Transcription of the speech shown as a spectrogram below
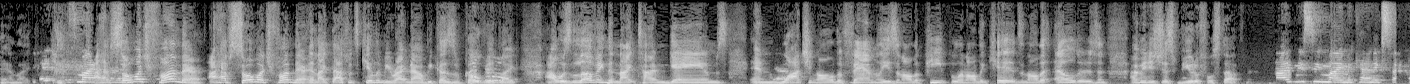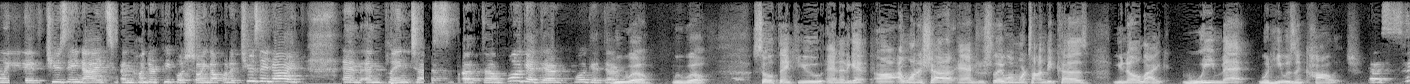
man. Like It's my I have turn. so much fun there. I have so much fun there. And like that's what's killing me right now because of COVID. Like I was loving the nighttime games and watching all the families and all the people and all the kids and all the elders. And I mean, it's just beautiful stuff, man. I'm missing my mechanics family. Tuesday nights when 100 people showing up on a Tuesday night and, and playing chess. But uh, we'll get there. We'll get there. We will. We will. So thank you. And then again, uh, I want to shout out Andrew Slay one more time because, you know, like we met when he was in college. Yes.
